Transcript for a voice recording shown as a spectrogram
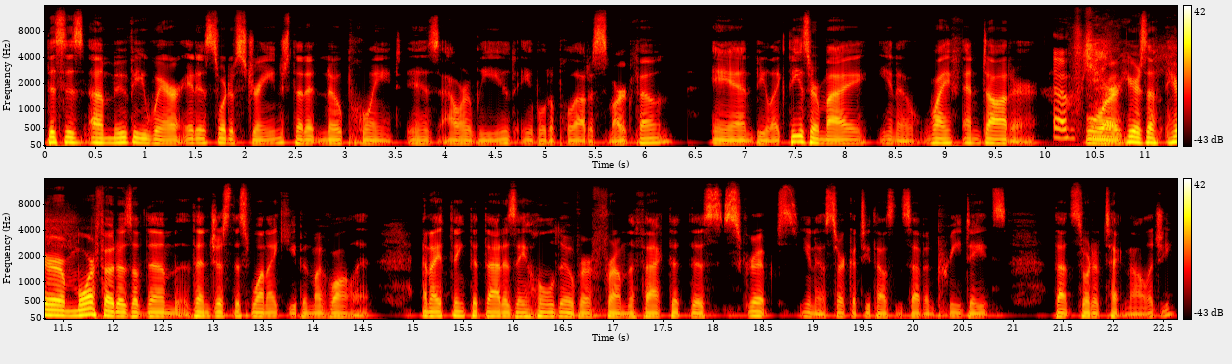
This is a movie where it is sort of strange that at no point is our lead able to pull out a smartphone and be like, "These are my, you know, wife and daughter," Oh, or "Here's a here are more photos of them than just this one I keep in my wallet." And I think that that is a holdover from the fact that this script, you know, circa 2007 predates that sort of technology.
